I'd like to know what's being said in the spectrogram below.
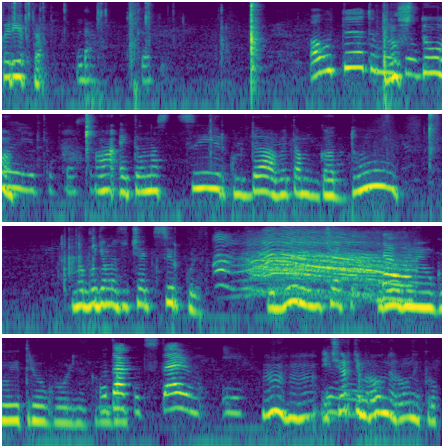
Корректор. Да. А вот это мы Ну что? А, это у нас циркуль, да, в этом году мы будем изучать циркуль. И будем изучать Да, ровные углы треугольника. Вот да. так вот ставим и... Мгм. И И чертим ровный-ровный круг.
